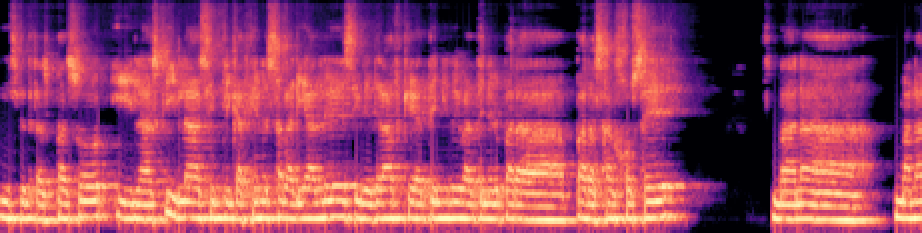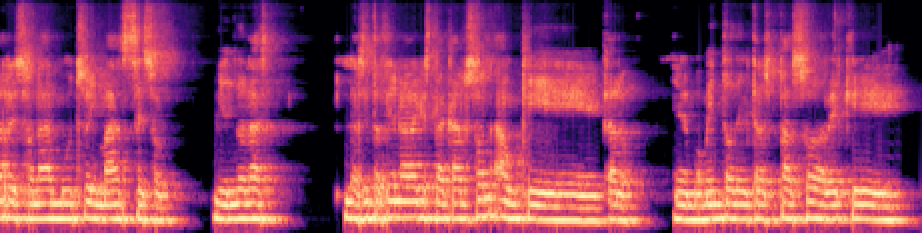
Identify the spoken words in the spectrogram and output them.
ese traspaso y las, y las implicaciones salariales y de draft que ha tenido y va a tener para, para San José van a, van a resonar mucho y más eso, viendo las, la situación ahora que está Carlson, aunque, claro, en el momento del traspaso, a ver qué,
